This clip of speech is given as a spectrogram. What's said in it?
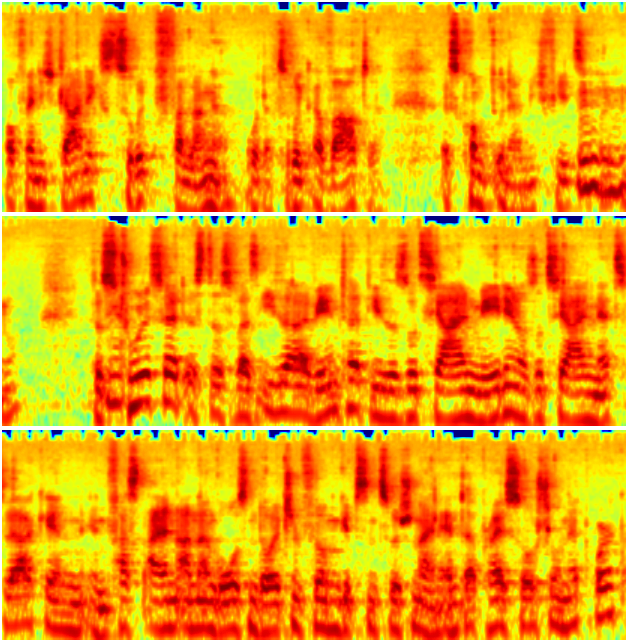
auch wenn ich gar nichts zurück verlange oder zurück erwarte, es kommt unheimlich viel zurück. Mhm. Ne? Das ja. Toolset ist das, was Isa erwähnt hat, diese sozialen Medien oder sozialen Netzwerke. In, in fast allen anderen großen deutschen Firmen gibt es inzwischen ein Enterprise Social Network.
